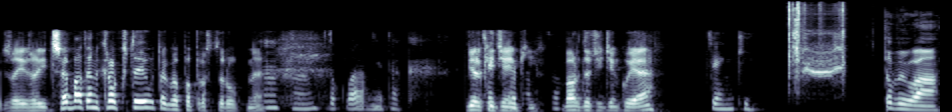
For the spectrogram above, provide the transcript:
że jeżeli trzeba ten krok w tył, to go po prostu róbmy. Mhm, dokładnie tak. Wielkie dzięki. Bardzo. bardzo Ci dziękuję. Dzięki. To była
